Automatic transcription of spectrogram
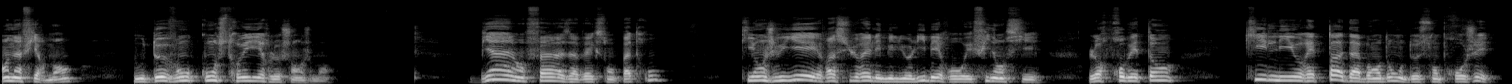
en affirmant Nous devons construire le changement. Bien en phase avec son patron, qui en juillet rassurait les milieux libéraux et financiers, leur promettant qu'il n'y aurait pas d'abandon de son projet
